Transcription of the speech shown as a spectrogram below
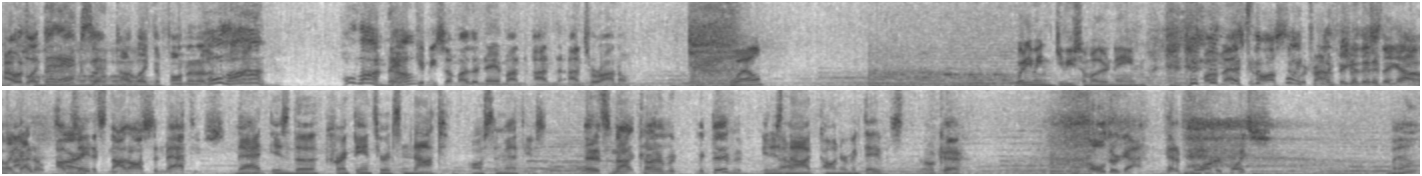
I would like That accent. I would like to phone another. Hold friend. on, hold on Nate, now. give me some other name on on on Toronto. Well, what do you mean? Give you some other name? Well, I'm asking Austin. We're trying to I'm figure trying this to- thing out. Oh, like I- I don't. I'm sorry. saying it's not Auston Matthews. That is the correct answer. It's not Auston Matthews. and it's not Connor Mc- McDavid. It is not Connor McDavid. Okay. Older guy. Got up 400 points. Well,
